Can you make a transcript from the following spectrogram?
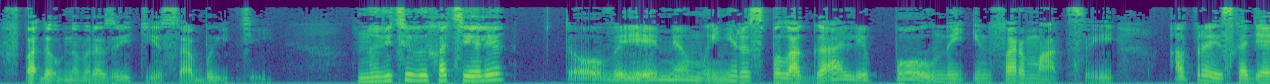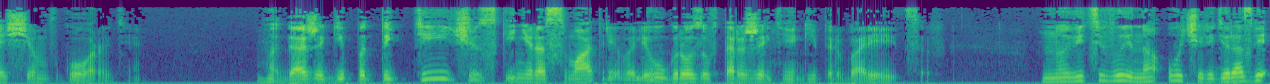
в подобном развитии событий. — Но ведь и вы хотели то время мы не располагали полной информацией о происходящем в городе. Мы даже гипотетически не рассматривали угрозу вторжения гиперборейцев. Но ведь вы на очереди, разве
